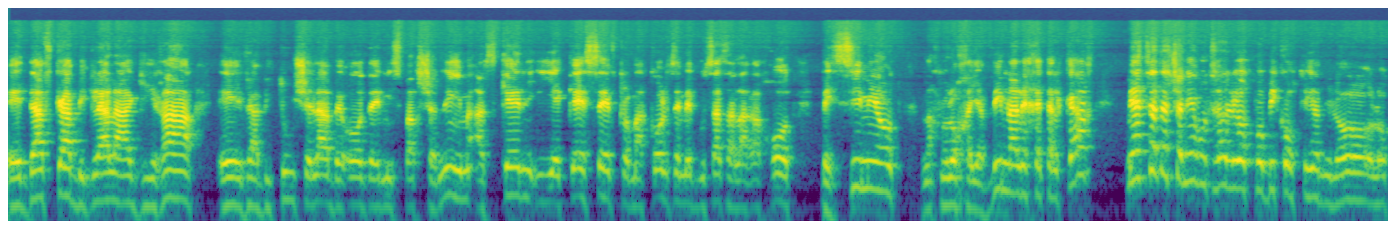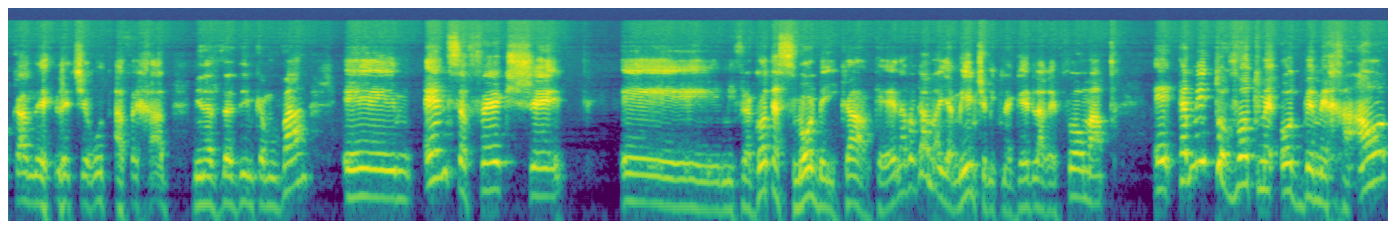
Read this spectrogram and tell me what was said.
אה, דווקא בגלל ההגירה אה, והביטוי שלה בעוד מספר שנים, אז כן יהיה כסף, כלומר כל זה מבוסס על הערכות פסימיות, אנחנו לא חייבים ללכת על כך, מהצד השני אני רוצה להיות פה ביקורתי, אני לא, לא כאן לשירות אף אחד מן הצדדים כמובן, אין ספק ש... מפלגות השמאל בעיקר, כן, אבל גם הימין שמתנגד לרפורמה, תמיד טובות מאוד במחאות,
